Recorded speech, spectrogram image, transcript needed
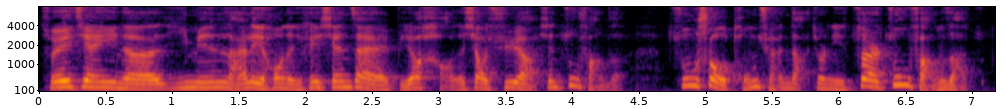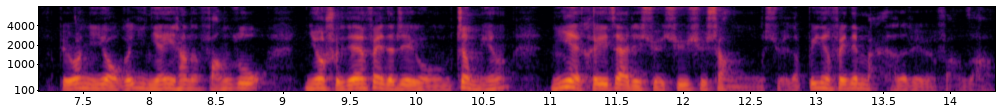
所以建议呢，移民来了以后呢，你可以先在比较好的校区啊，先租房子，租售同权的，就是你这儿租房子，比如你有个一年以上的房租，你有水电费的这种证明，你也可以在这学区去上学的，不一定非得买他的这个房子啊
